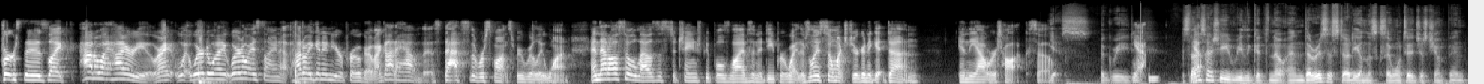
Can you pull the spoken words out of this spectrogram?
Versus like how do i hire you right? Where do i where do i sign up? How do i get into your program? I got to have this. That's the response we really want. And that also allows us to change people's lives in a deeper way. There's only so much you're going to get done in the hour talk so. Yes. Agreed. Yeah. So that's yeah. actually really good to know. And there is a study on this because i wanted to just jump in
